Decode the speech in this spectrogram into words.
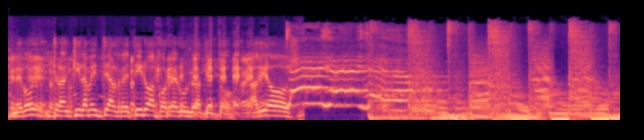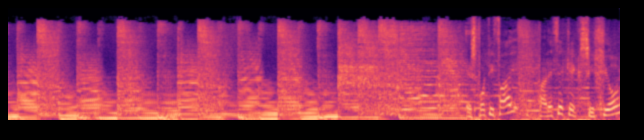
Me voy tranquilamente al retiro a correr un ratito. Adiós. Spotify parece que exigió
